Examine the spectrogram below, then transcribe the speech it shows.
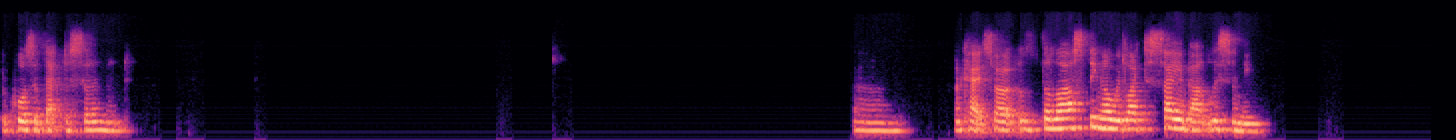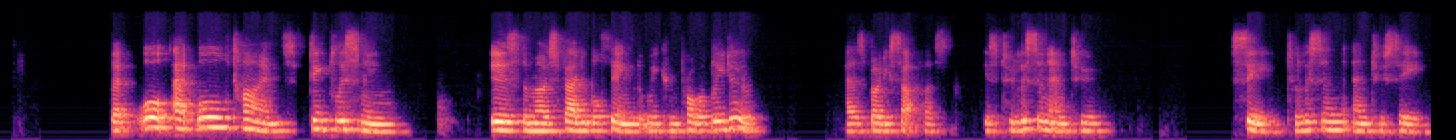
because of that discernment. Um, okay, so the last thing I would like to say about listening that all at all times deep listening is the most valuable thing that we can probably do as bodhisattvas is to listen and to see, to listen and to see,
